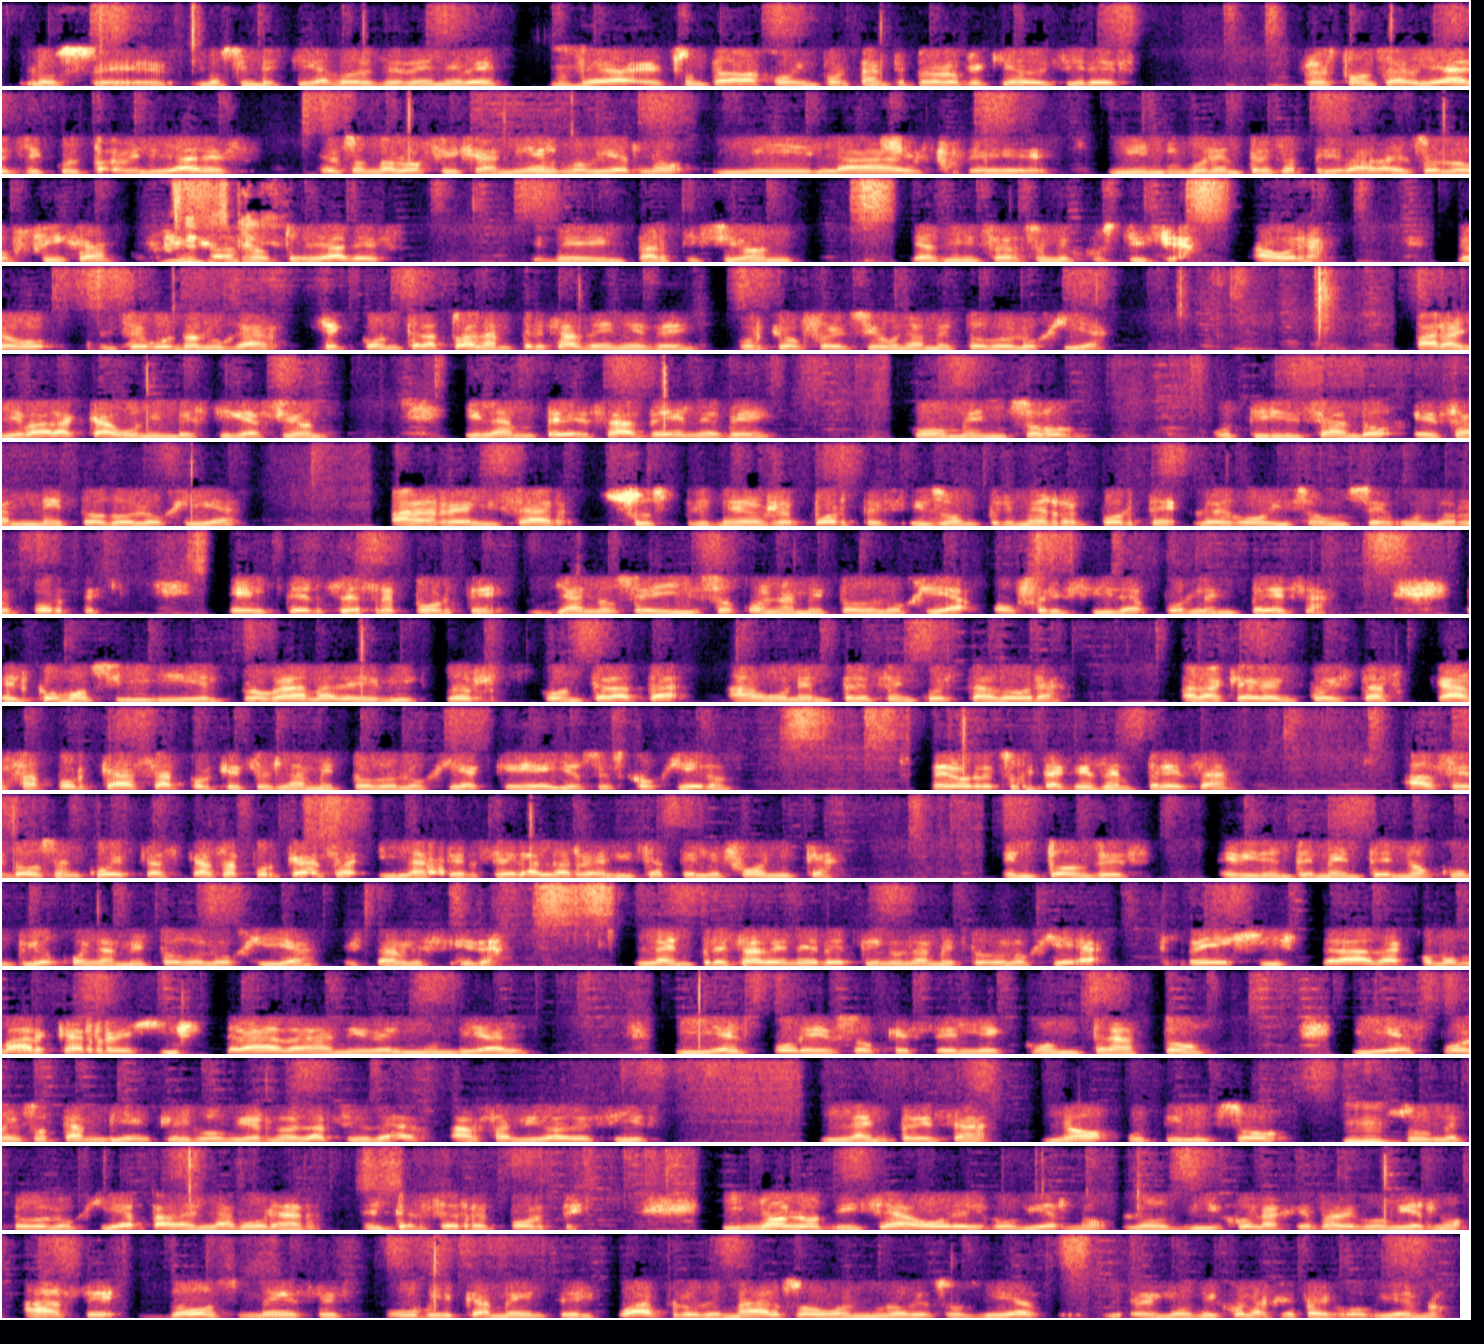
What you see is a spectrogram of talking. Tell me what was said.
los eh, los investigadores de DNB. O sea, es un trabajo importante. Pero lo que quiero decir es responsabilidades y culpabilidades. Eso no lo fija ni el gobierno ni la este, ni ninguna empresa privada. Eso lo fija las autoridades de impartición y administración de justicia. Ahora, Luego, en segundo lugar, se contrató a la empresa DNB porque ofreció una metodología para llevar a cabo una investigación. Y la empresa DNB comenzó utilizando esa metodología para realizar sus primeros reportes. Hizo un primer reporte, luego hizo un segundo reporte. El tercer reporte ya no se hizo con la metodología ofrecida por la empresa. Es como si el programa de Víctor contrata a una empresa encuestadora para que haga encuestas casa por casa, porque esa es la metodología que ellos escogieron. Pero resulta que esa empresa hace dos encuestas casa por casa y la tercera la realiza telefónica. Entonces, evidentemente no cumplió con la metodología establecida. La empresa DNB tiene una metodología registrada, como marca registrada a nivel mundial. Y es por eso que se le contrató. Y es por eso también que el gobierno de la ciudad ha salido a decir, la empresa no utilizó su metodología para elaborar el tercer reporte. Y no lo dice ahora el gobierno, lo dijo la jefa de gobierno hace dos meses públicamente, el 4 de marzo o en uno de esos días, eh, lo dijo la jefa de gobierno.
